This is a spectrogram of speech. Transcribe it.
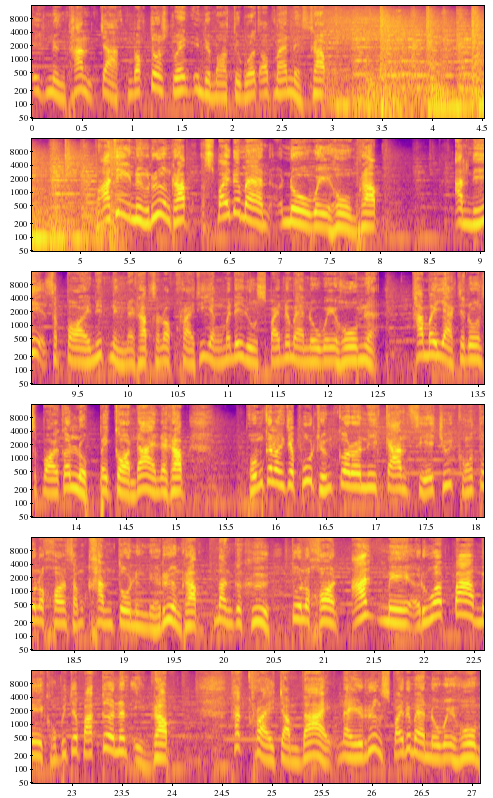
อีกหนึ่งท่านจาก Doctor Strange in the Multiverse of Madness ครับ มาที่อีกหนึ่งเรื่องครับ Spider-Man No Way Home ครับ อันนี้สปอยนิดหนึ่งนะครับสำหรับใครที่ยังไม่ได้ดู Spider-Man No Way Home เนี่ยถ้าไม่อยากจะโดนสปอยก็หลบไปก่อนได้นะครับผมกำลังจะพูดถึงกรณีการเสียชีวิตของตัวละครสำคัญตัวหนึ่งในเรื่องครับ นั่นก็คือตัวละครอาร์ตเมย์หรือว่าป้าเมย์ของปีเตอร์ปาร์เกอร์นั่นเองครับ ถ้าใครจำได้ในเรื่อง Spider-Man No Way Home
